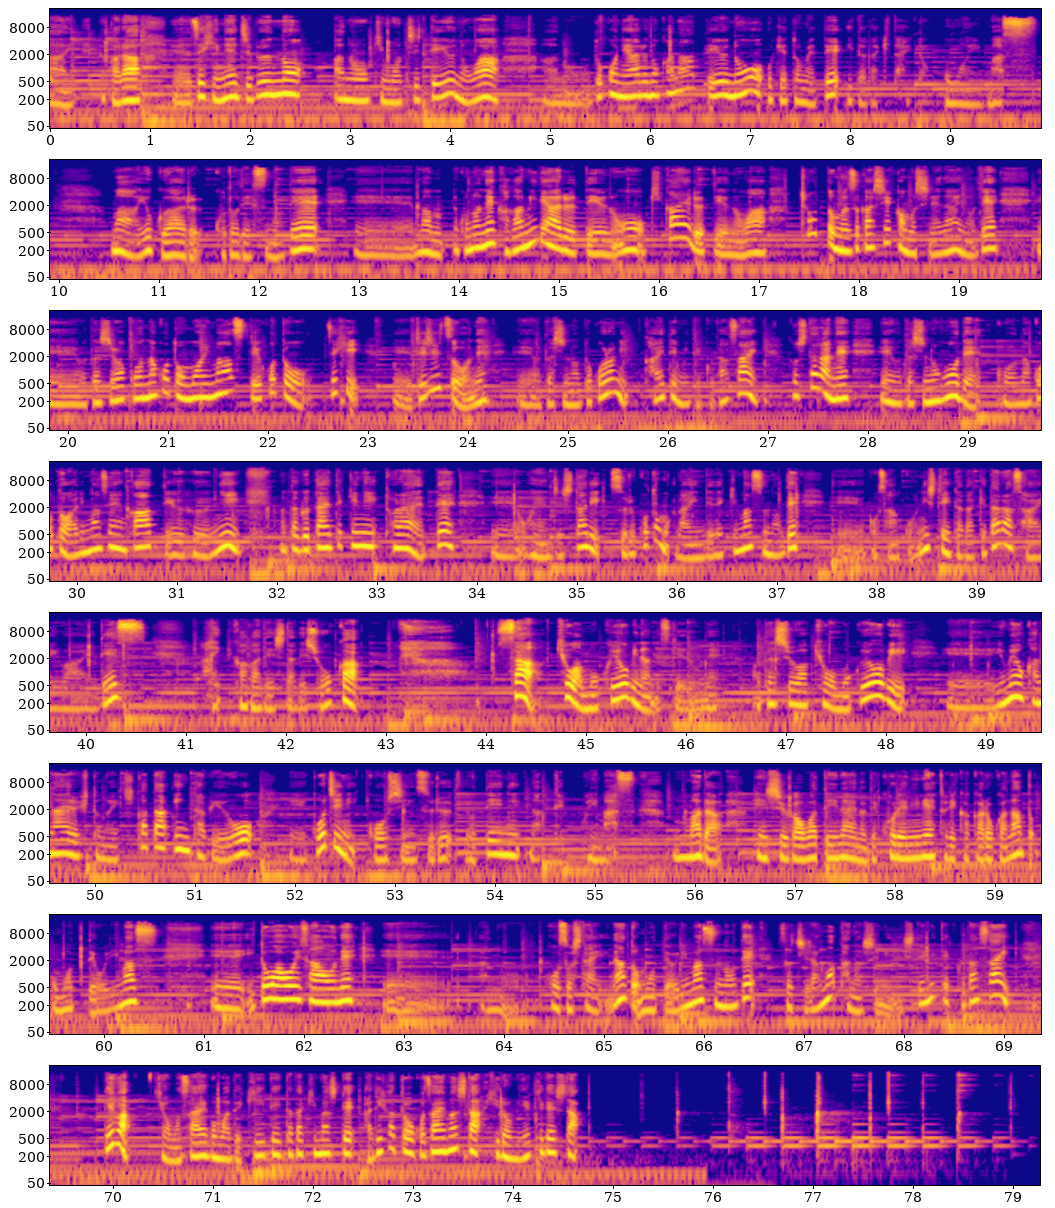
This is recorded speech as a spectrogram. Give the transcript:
はい、だから、えー、ぜひね自分のあの気持ちっていうのはあのどこにあるのかなっていうのを受け止めていただきたいと思います。まあよくあることですので、えー、まあ、このね鏡であるっていうのを置き換えるっていうのはちょっと難しいかもしれないので、えー、私はこんなこと思いますっていうことをぜひ、えー、事実をね、え私のところに書いてみてください。そしたらね、え私の方でこんなことありませんかっていうふうにまた具体的に捉えて、えお返事したりすることも LINE でできますので、えご参考にしていただけたら幸いです。はいいかがでしたでしょうか。さあ今日は木曜日なんですけれどもね私は今日木曜日、えー、夢を叶える人の生き方インタビューを、えー、5時に更新する予定になっておりますまだ編集が終わっていないのでこれにね取り掛かろうかなと思っております、えー、伊藤葵さんをね、えー、あの放送したいなと思っておりますのでそちらも楽しみにしてみてくださいでは今日も最後まで聞いていただきましてありがとうございました。ひろみゆきでした。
